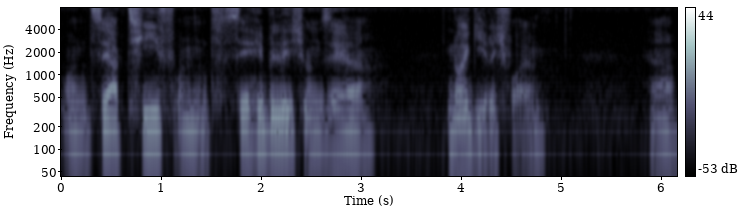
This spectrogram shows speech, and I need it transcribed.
Und sehr aktiv und sehr hibbelig und sehr neugierig vor allem. Ja,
